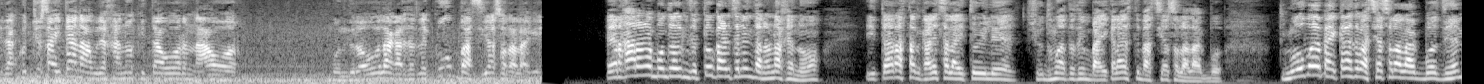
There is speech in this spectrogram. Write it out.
এটা কুচ্ছু চাইতা না বলে, খানো কিতা ওর না ওর বন্ধুরা, ওলা গাড়ি চালালে খুব বাঁচিয়া চলা লাগে। এর কারণে বন্ধুরা, তুমি যত গাড়ি চালাইন জানো না কেন? ইটা রাস্তাত গাড়ি চালাইতে হইলে শুধুমাত্র তুমি বাইক আসতে বাঁচিয়া চলা লাগবো। তুমিও বা বাইক আসতে বাঁচিয়া চলা লাগবো যেন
